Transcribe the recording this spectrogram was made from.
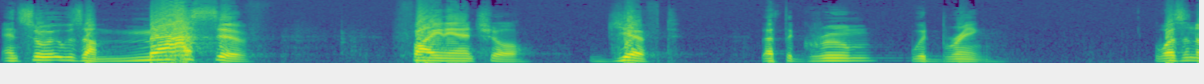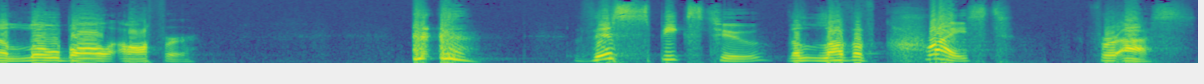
And so it was a massive financial gift that the groom would bring. It wasn't a lowball offer. this speaks to the love of Christ for us.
